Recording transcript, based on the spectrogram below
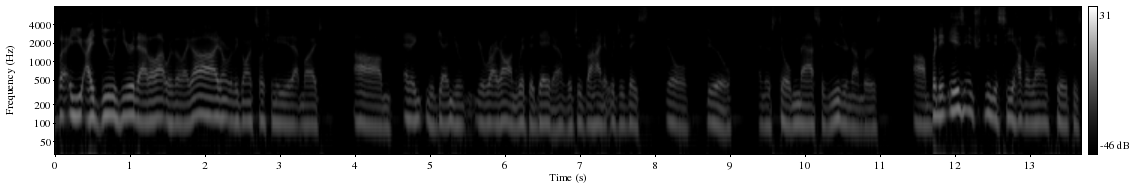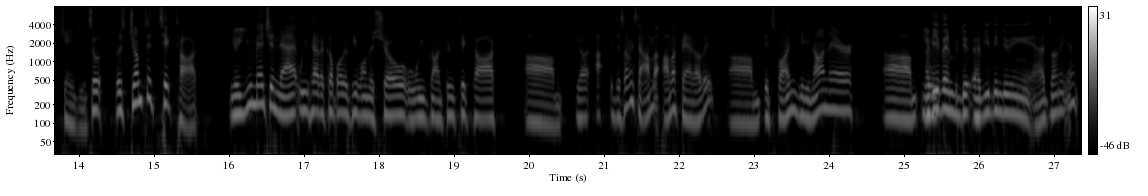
But you, I do hear that a lot where they're like, "Oh, I don't really go on social media that much." Um, and again, you're you're right on with the data, which is behind it, which is they still do, and there's still massive user numbers. Um, but it is interesting to see how the landscape is changing. So let's jump to TikTok. You know, you mentioned that we've had a couple other people on the show. We've gone through TikTok. Um, you know, I, to some extent, I'm a, I'm a fan of it. Um, it's fun getting on there. Um, Have know, you been do, Have you been doing any ads on it yet?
